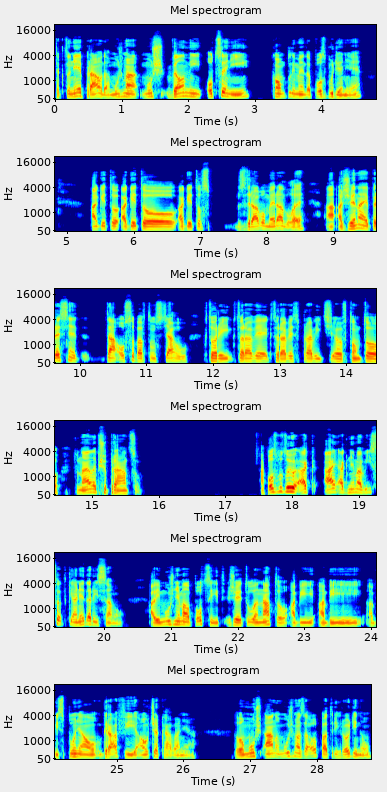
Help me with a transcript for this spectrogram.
tak to nie je pravda. Muž, má, muž veľmi ocení kompliment a pozbudenie, ak je to, ak je to, ak je to v zdravom meradle a, a žena je presne tá osoba v tom vzťahu, ktorý, ktorá, vie, ktorá vie spraviť e, v tomto tú najlepšiu prácu. A pozbudzujú, ak, aj ak nemá výsledky a nedarí sa mu, aby muž nemal pocit, že je tu len na to, aby, aby, aby splňal grafy a očakávania. Lebo muž, áno, muž má zaopatriť rodinu,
